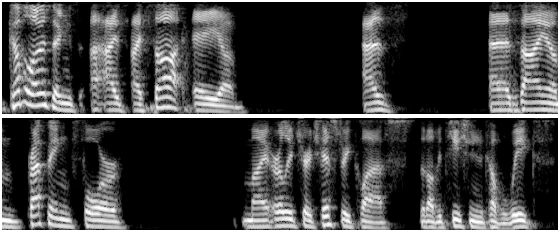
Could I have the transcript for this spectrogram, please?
a couple other things. I, I, I saw a um, as as I am prepping for my early church history class that I'll be teaching in a couple weeks.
